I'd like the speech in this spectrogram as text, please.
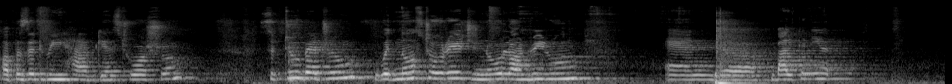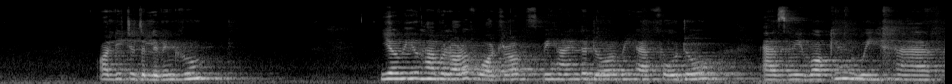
Opposite we have guest washroom. So two bedroom with no storage, no laundry room, uh, balcony only to the living room. Here you have a lot of wardrobes. Behind the door we have four door. As we walk in we have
